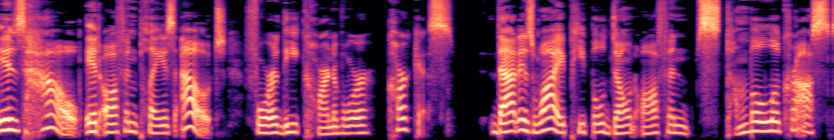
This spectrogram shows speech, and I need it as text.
is how it often plays out for the carnivore carcass. That is why people don't often stumble across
